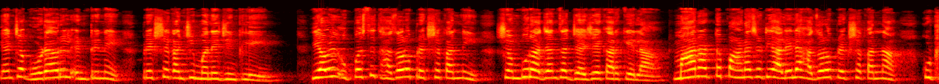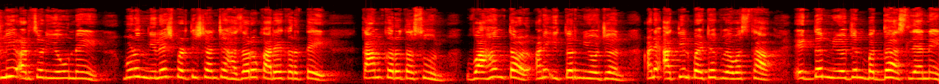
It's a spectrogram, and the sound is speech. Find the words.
यांच्या घोड्यावरील एंट्रीने प्रेक्षकांची मने जिंकली. यावेळी उपस्थित हजारो प्रेक्षकांनी शंभू राजांचा जय जयकार केला. महानाट्य पाहण्यासाठी आलेल्या हजारो प्रेक्षकांना कुठलीही अडचण येऊ नये म्हणून निलेश प्रतिष्ठानचे हजारो कार्यकर्ते काम करत असून वाहनतळ आणि इतर नियोजन आणि आतील बैठक व्यवस्था एकदम नियोजनबद्ध असल्याने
